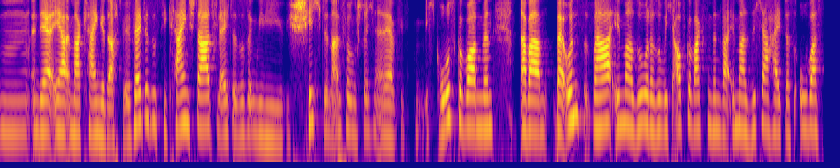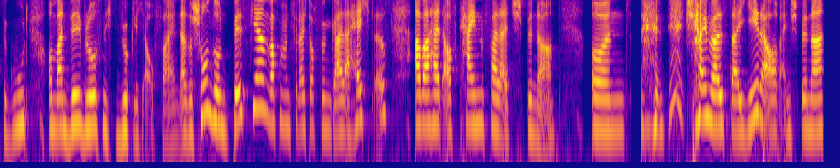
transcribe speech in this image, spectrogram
in der eher immer klein gedacht wird. Vielleicht ist es die Kleinstadt, vielleicht ist es irgendwie die Schicht in Anführungsstrichen, in der ich groß geworden bin. Aber bei uns war immer so oder so, wie ich aufgewachsen bin, war immer Sicherheit das oberste Gut und man will bloß nicht wirklich auffallen. Also schon so ein bisschen, was man vielleicht auch für ein geiler Hecht ist, aber halt auf keinen Fall als Spinner. Und scheinbar ist da jeder auch ein Spinner,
